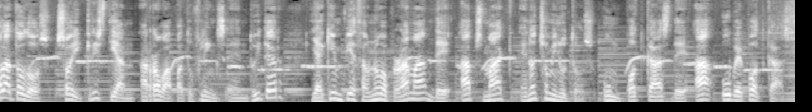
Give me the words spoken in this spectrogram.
Hola a todos, soy Cristian arroba patuflinks en Twitter y aquí empieza un nuevo programa de Apps Mac en 8 minutos, un podcast de AV Podcast.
